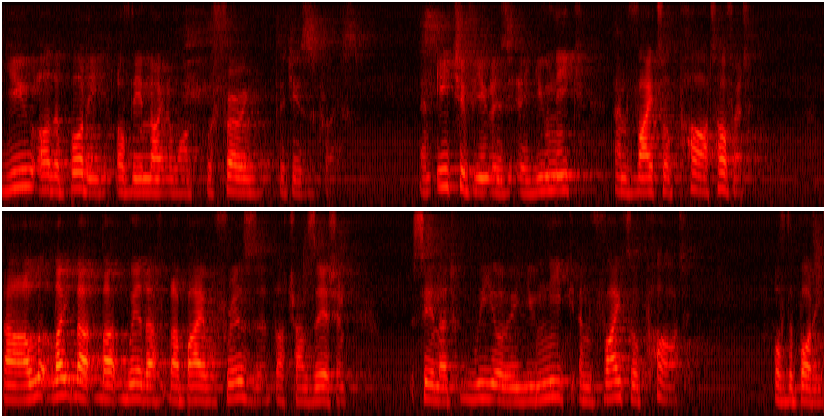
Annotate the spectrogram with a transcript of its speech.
You are the body of the Anointed One, referring to Jesus Christ. And each of you is a unique and vital part of it. Now, I like that, that way that, that Bible phrase, that translation, saying that we are a unique and vital part of the body.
